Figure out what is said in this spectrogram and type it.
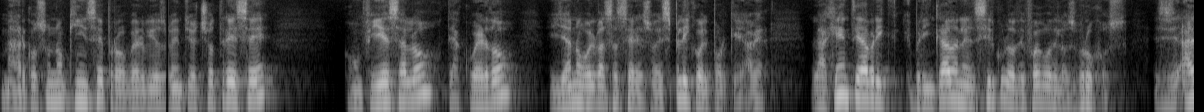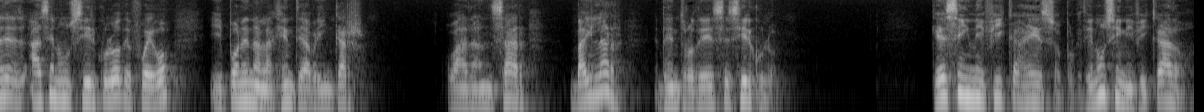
Marcos 1.15, Proverbios 28.13, confiésalo, ¿de acuerdo? Y ya no vuelvas a hacer eso. Explico el porqué. A ver, la gente ha brincado en el círculo de fuego de los brujos. Es decir, hacen un círculo de fuego y ponen a la gente a brincar o a danzar, bailar dentro de ese círculo. ¿Qué significa eso? Porque tiene un significado.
